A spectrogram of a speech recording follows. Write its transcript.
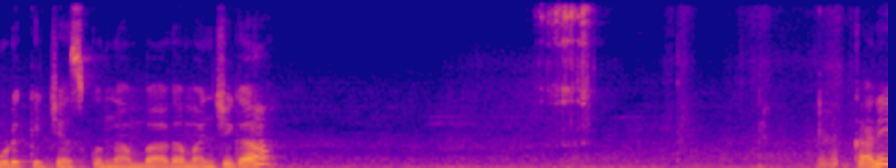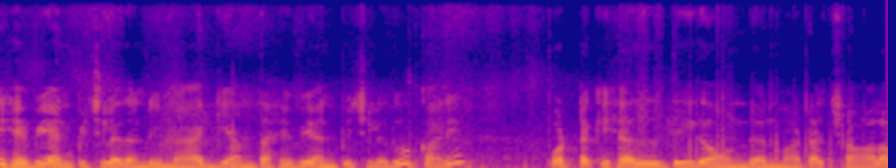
ఉడికిచ్చేసుకుందాం బాగా మంచిగా. కానీ హెవీ అనిపించలేదండి. మ్యాగీ అంతా హెవీ అనిపించలేదు. కానీ పొట్టకి హెల్తీగా ఉంది అనమాట చాలా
